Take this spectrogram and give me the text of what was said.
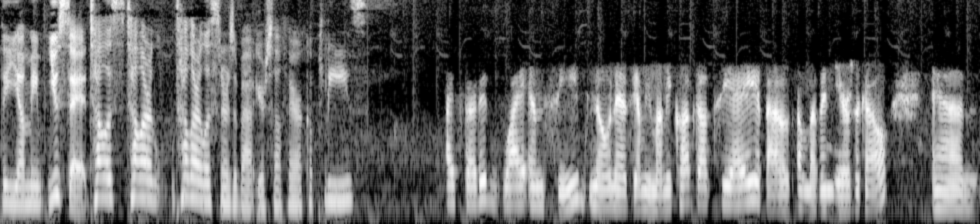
the yummy you say it. Tell us tell our tell our listeners about yourself, Erica, please. I started YMC, known as YummyMummyClub.ca, about 11 years ago. And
